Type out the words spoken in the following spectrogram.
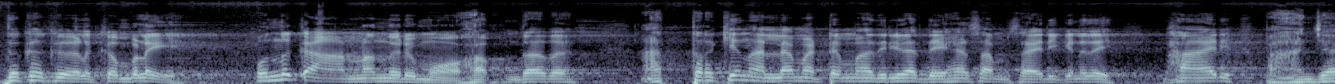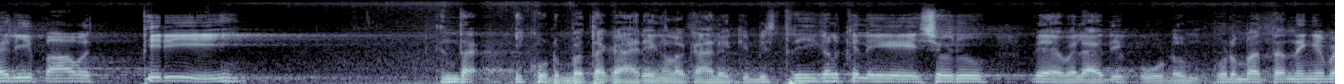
ഇതൊക്കെ കേൾക്കുമ്പോഴേ ഒന്ന് കാണണം എന്നൊരു മോഹം. എന്താ അത്? അത്രയ്ക്ക് നല്ല മട്ടുമാതിരി അദ്ദേഹം സംസാരിക്കണതേ ഭാര്യ പാഞ്ചാലി പാവത്തിരി എന്താ ഈ കുടുംബത്തെ കാര്യങ്ങളൊക്കെ ആലോചിക്കുമ്പോൾ സ്ത്രീകൾക്ക് ലേശം ഒരു വേവലാതി കൂടും. കുടുംബത്തെ എന്തെങ്കിലും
